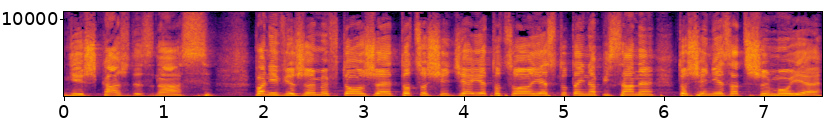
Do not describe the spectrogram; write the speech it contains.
niż każdy z nas. Panie, wierzymy w to, że to, co się dzieje, to, co jest tutaj napisane, to się nie zatrzymuje,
